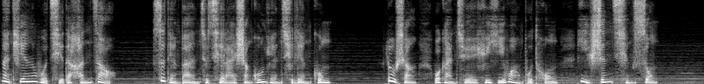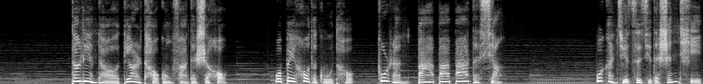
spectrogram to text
那天我起得很早，四点半就起来上公园去练功。路上我感觉与以往不同，一身轻松。当练到第二套功法的时候，我背后的骨头突然叭叭叭的响。我感觉自己的身体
